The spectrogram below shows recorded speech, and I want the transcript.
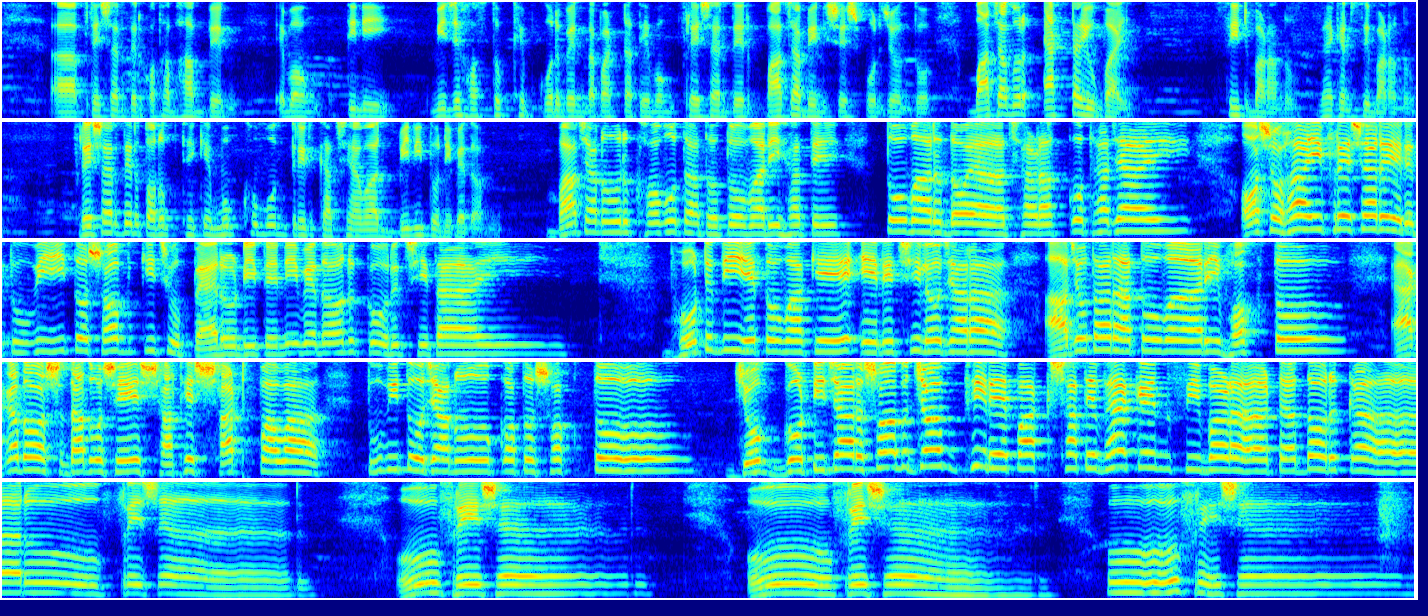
ফ্রেশারদের কথা ভাববেন এবং তিনি নিজে হস্তক্ষেপ করবেন ব্যাপারটাতে এবং ফ্রেশারদের বাঁচাবেন শেষ পর্যন্ত। বাঁচানোর একটাই উপায়, সিট বাড়ানো ভ্যাকেন্সি বাড়ানো। ফ্রেশারদের তরফ থেকে মুখ্যমন্ত্রীর কাছে আমার বিনীত নিবেদন। বাঁচানোর ক্ষমতা তো তোমারই হাতে। তোমার দয়া ছাড়া কোথা যায় অসহায় ফ্রেশারের তুমি তো সব কিছু প্যারোডিতে নিবেদন করছি তাই। ভোট দিয়ে তোমাকে এনেছিল যারা, আজও তারা তোমারই ভক্ত। একাদশ দ্বাদশে ষাটে ষাট পাওয়া, তুমি তো জানো কত শক্ত। যোগ্য টিচার সব জব ফিরে পাক, সাথে ভ্যাকেন্সি বাড়াটা দরকার। ও ফ্রেশার ও ফ্রেশার ও ফ্রেশার ও ফ্রেশার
